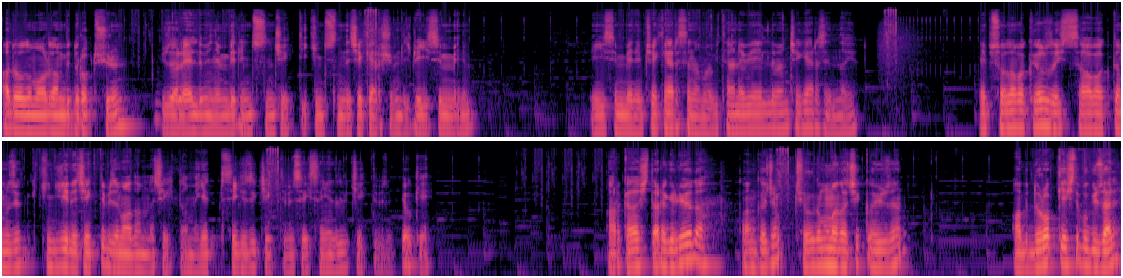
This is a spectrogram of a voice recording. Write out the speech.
Hadi oğlum oradan bir drop düşürün. Güzel eldivenin birincisini çekti. ikincisini de çeker şimdi. Reisim benim. Reisim benim. Çekersin ama bir tane bir eldiven çekersin dayı. Hep sola bakıyoruz da hiç sağa baktığımız yok. İkinciyi de çekti bizim adam da çekti ama 78'lik çekti bizim 87'lik çekti bizim. Okey. Arkadaşlar gülüyor da kankacım çılgın mod açık o yüzden. Abi drop geçti bu güzel.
